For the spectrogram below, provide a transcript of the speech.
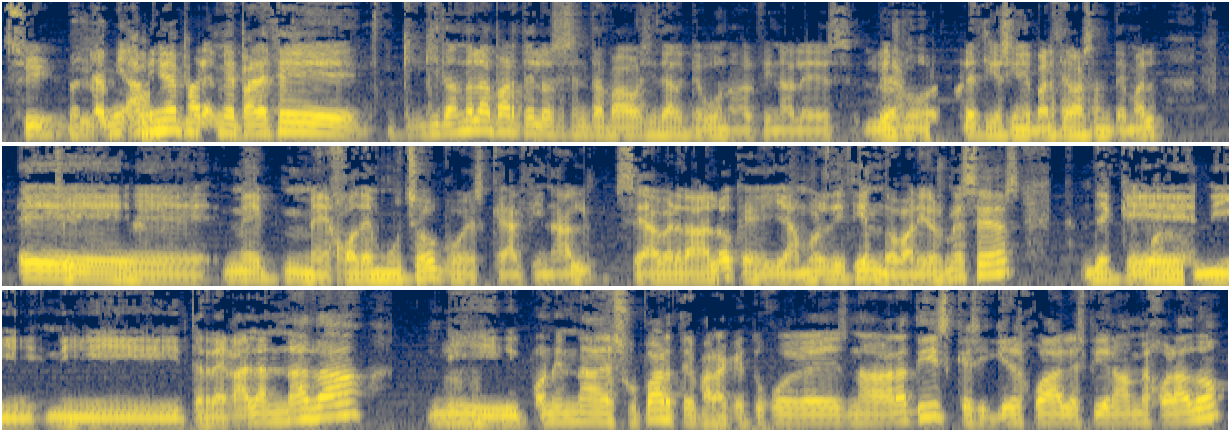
Sí, O sí, sea, a mí, a sí. mí me, pare- me parece, qui- quitando la parte de los 60 pavos y tal, que bueno, al final es los Ya. nuevos precios y me parece bastante mal, eh, me, me jode mucho pues que al final sea verdad lo que llevamos diciendo varios meses, de que Bueno. ni, ni te regalan nada, ni ponen nada de su parte para que tú juegues nada gratis, que si quieres jugar al Spider-Man mejorado,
